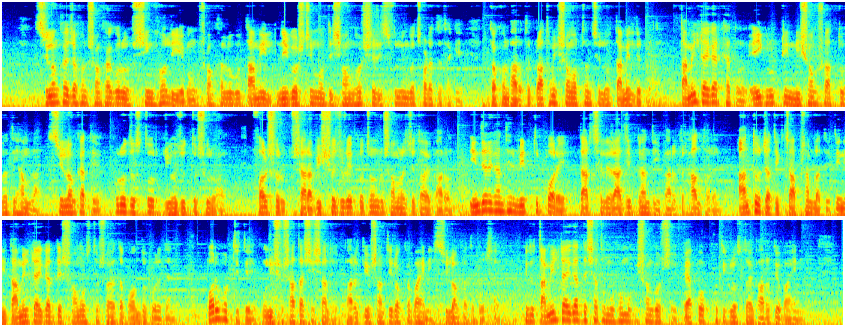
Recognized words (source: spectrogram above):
শ্রীলঙ্কায় যখন সংখ্যাগুরু সিংহলি এবং সংখ্যালঘু তামিল নৃগোষ্ঠীর মধ্যে সংঘর্ষের স্ফুলিঙ্গ ছড়াতে থাকে, তখন ভারতের প্রাথমিক সমর্থন ছিল তামিলদের প্রতি। তামিল টাইগার খ্যাত এই গ্রুপটির নৃশংস আত্মঘাতী হামলা শ্রীলঙ্কাতে পুরোদস্তুর গৃহযুদ্ধ শুরু হয়। ফলস্বরূপ সারা বিশ্ব জুড়ে প্রচণ্ড সমালোচিত হয় ভারত। ইন্দিরা গান্ধীর মৃত্যুর পরে তার ছেলে রাজীব গান্ধী ভারতের হাল ধরেন। আন্তর্জাতিক চাপ সামলাতে তিনি তামিল টাইগারদের সমস্ত সহায়তা বন্ধ করে দেন। পরবর্তীতে উনিশশো সাতাশি সালে ভারতীয় শান্তিরক্ষা বাহিনী শ্রীলঙ্কাতে পৌঁছায়। কিন্তু তামিল টাইগারদের সাথে মুখোমুখি সংঘর্ষে ব্যাপক ক্ষতিগ্রস্ত হয় ভারতীয় বাহিনী।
